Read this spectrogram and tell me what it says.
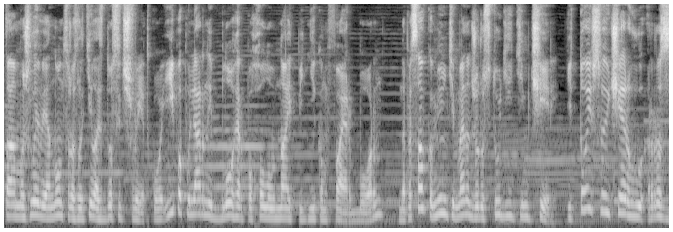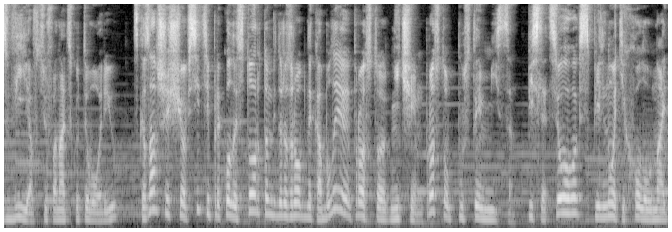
та можливий анонс розлетілась досить швидко, і популярний блогер по Hollow Knight під ніком Fireborn написав ком'юніті менеджеру студії Team Cherry. І той, в свою чергу, розвіяв цю фанатську теорію, сказавши, що всі ці приколи з тортом від розробника були просто нічим, просто пустим місцем. Після цього в спільноті Hollow Knight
